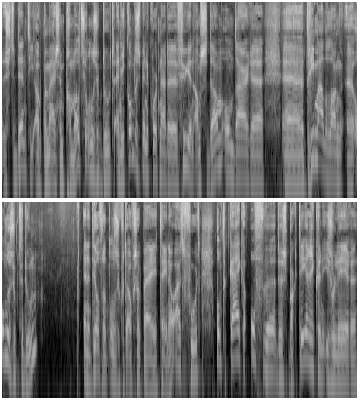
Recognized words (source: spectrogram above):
een student die ook bij mij zijn promotieonderzoek doet. En die komt dus binnenkort naar de VU in Amsterdam... om daar drie maanden lang onderzoek te doen. En een deel van het onderzoek wordt overigens ook bij TNO uitgevoerd... om te kijken of we dus bacteriën kunnen isoleren...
